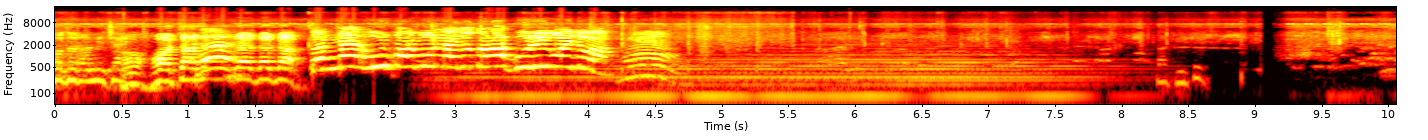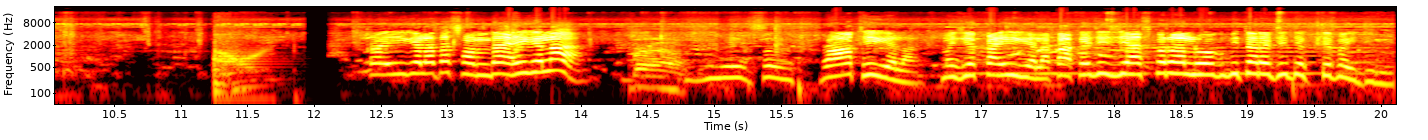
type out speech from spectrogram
সদর আমি যাই। হ্যাঁ যা যা, যা যা। তোর না হুর করব না তো তোরা গুলি কই দেবা। কাই গেলা তো সন্ধ্যা হয়ে গেলা। রাত হয়ে গেলা। যে কাই গেলা কাকে যে জিজ্ঞাস করা লোক ভিতর আছে দেখতে পাই তুমি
